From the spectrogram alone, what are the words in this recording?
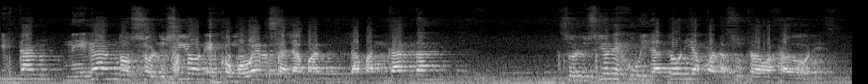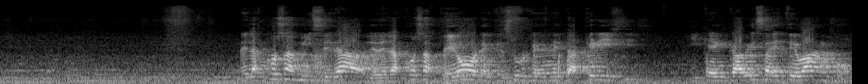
están negando soluciones como versa la, pancarta, soluciones jubilatorias para sus trabajadores. De las cosas miserables, de las cosas peores que surgen en esta crisis y que encabeza este banco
